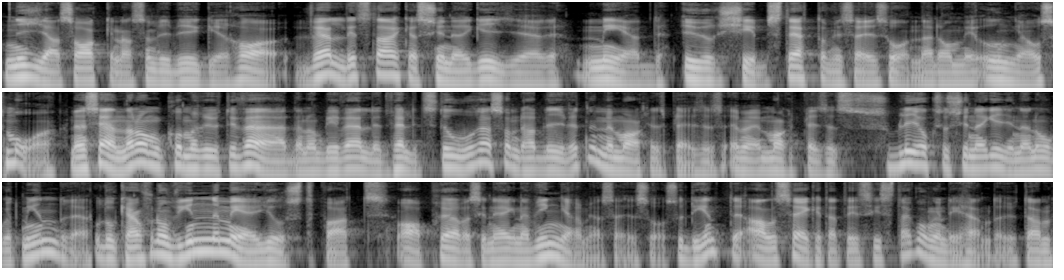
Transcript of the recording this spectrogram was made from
nya sakerna som vi bygger har väldigt starka synergier med ur Schibsted om vi säger så, när de är unga och små. Men sen när de kommer ut i världen och blir väldigt, väldigt stora som det har blivit nu med marketplaces, äh, marketplaces så blir också synergierna något mindre. Och då kanske de vinner mer just på att ja, pröva sina egna vingar om jag säger så. Så det är inte alls säkert att det är sista gången det händer utan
